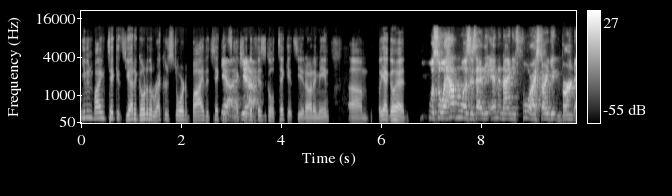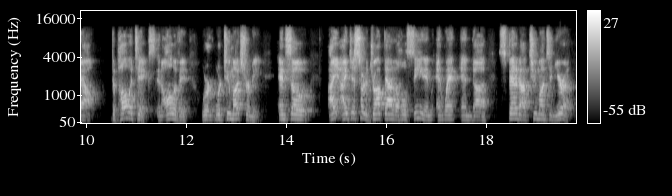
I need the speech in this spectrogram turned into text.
even buying tickets you had to go to the record store to buy the tickets Yeah, actually the physical tickets you know what i mean um but yeah go ahead well, so what happened was is at the end of '94, I started getting burned out. The politics and all of it were were too much for me, and so I, I just sort of dropped out of the whole scene and, and went and uh, spent about two months in Europe.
